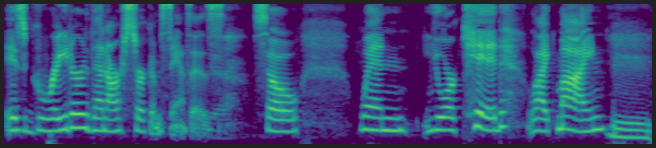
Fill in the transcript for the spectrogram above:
is greater than our circumstances. So when your kid, like mine,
